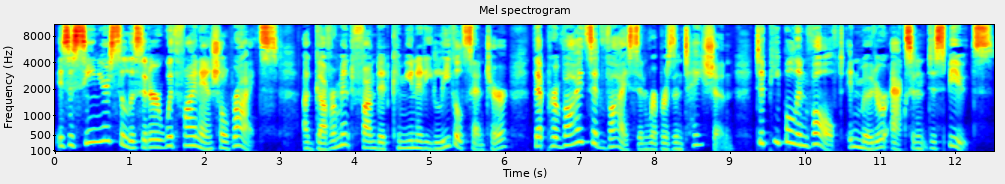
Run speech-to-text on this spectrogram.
is a senior solicitor with Financial Rights, a government funded community legal center that provides advice and representation to people involved in motor accident disputes.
